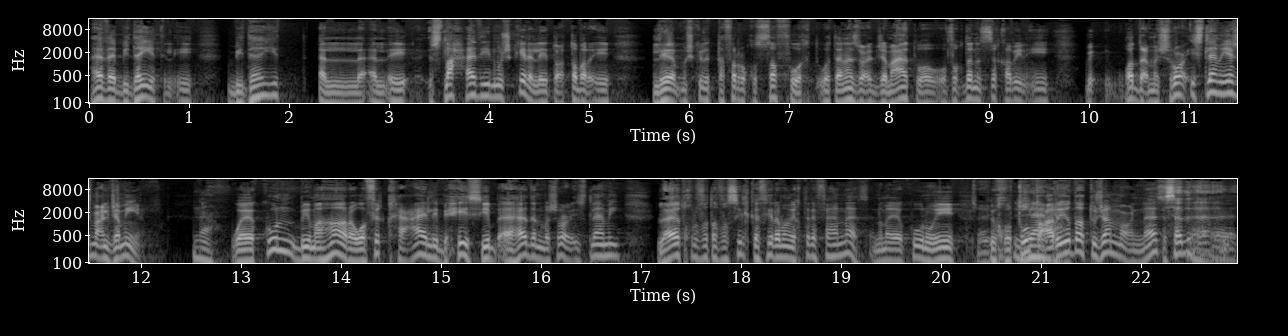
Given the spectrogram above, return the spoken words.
هذا بداية الإيه؟ بداية ال- الإيه؟ إصلاح هذه المشكلة اللي تعتبر إيه؟ اللي هي مشكلة تفرق الصف وتنازع الجماعات وفقدان الثقة بين إيه؟ وضع مشروع إسلامي يجمع الجميع. نعم. ويكون بمهارة وفقه عالي بحيث يبقى هذا المشروع الإسلامي لا يدخل في تفاصيل كثيرة ما يختلف فيها الناس إنما يكون إيه في خطوط جامع. عريضة تجمع الناس. بس هذا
